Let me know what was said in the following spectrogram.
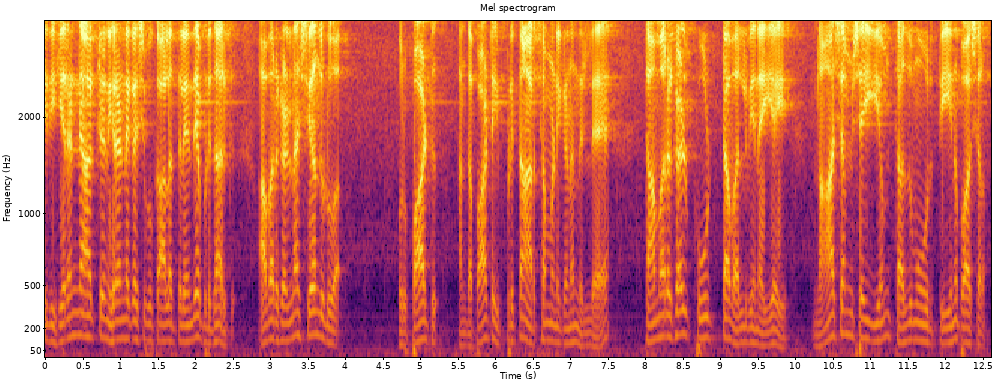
இது ஹிரண்யாட்சன் ஹிரண்ய கசிப்பு காலத்துலேருந்தே அப்படி தான் இருக்குது அவர்கள்னா சேர்ந்துடுவா. ஒரு பாட்டு. அந்த பாட்டை இப்படித்தான் அர்த்தம் பண்ணிக்கணும்னு இல்லை. தமர்கள் கூட்ட வல்வினையை நாசம் செய்யும் ததுமூர்த்தின்னு பாசலம்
